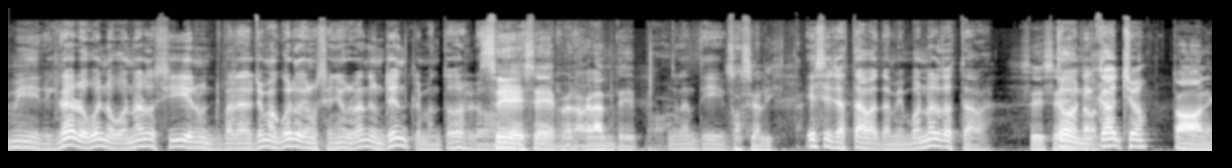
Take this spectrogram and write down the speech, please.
Mire, claro, bueno, Bonardo sí, era un, para, yo me acuerdo que era un señor grande, un gentleman, todos los... Sí, sí, pero gran tipo. Gran tipo. Socialista. Ese ya estaba también, Bonardo estaba. Sí, sí, Tony, estaba- Cacho, Tony,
